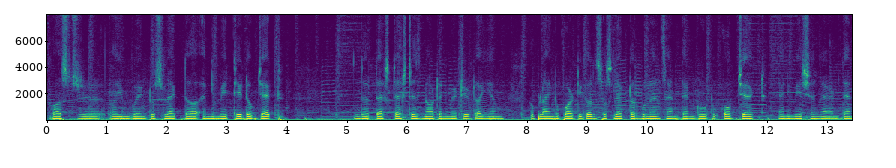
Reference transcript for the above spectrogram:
First uh, I am going to select the animated object. The text text is not animated. I am applying a particle so select turbulence and then go to object animation and then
